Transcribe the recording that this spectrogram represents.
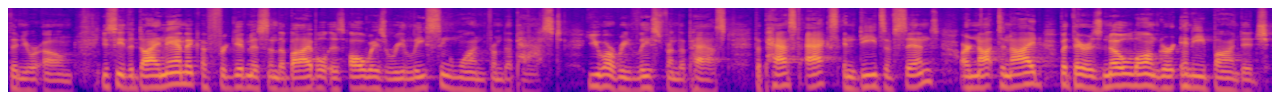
than your own. You see, the dynamic of forgiveness in the Bible is always releasing one from the past. You are released from the past. The past acts and deeds of sins are not denied, but there is no longer any bondage.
